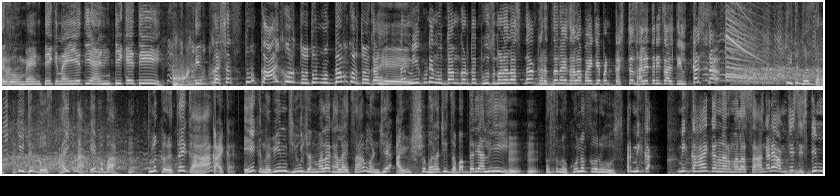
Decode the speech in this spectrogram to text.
रोमॅन्टिक नाहीये ती अँटिक आहे ती. ती कशा तू काय करतोय? तू मुद्दाम करतोय का हे? तर मी कुठे मुद्दाम करतोय? तूच म्हणालास ना खर्च नाही झाला पाहिजे पण कष्ट झाले तरी चालतील. कष्ट! तू इथे बस जरा. तू इथे बस. ऐक ना. ए बाबा तुला कळतंय का? काय, काय? एक नवीन जीव जन्माला घालायचा म्हणजे आयुष्यभराची जबाबदारी आली. तसं नको ना करूस. अरे मी काय मी काय करणार मला सांग? अरे आमची सिस्टीम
